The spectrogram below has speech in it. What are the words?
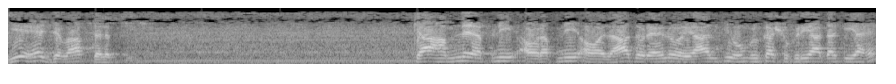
یہ ہے جواب طلب کی۔ کیا ہم نے اپنی اور اپنی اولاد اور اہل و عیال کی عمر کا شکریہ ادا کیا ہے؟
